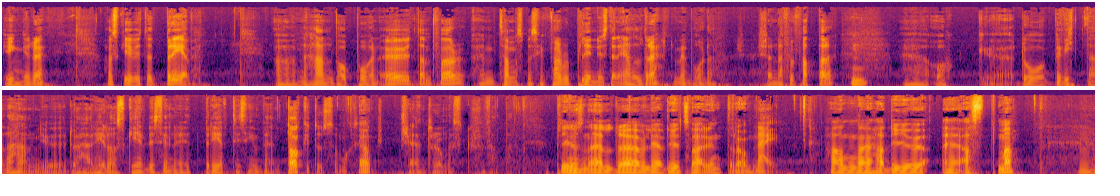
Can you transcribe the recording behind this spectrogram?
yngre har skrivit ett brev uh, när han var på en ö utanför uh, tillsammans med sin farbror Plinius den äldre. De är båda kända författare. Mm. och då bevittnade han ju det här hela och skrev det senare i ett brev till sin vän Tacitus som också ja. är en känd romersk författare. Plinius den äldre överlevde ju tyvärr inte då. Nej. Han hade ju astma Mm.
